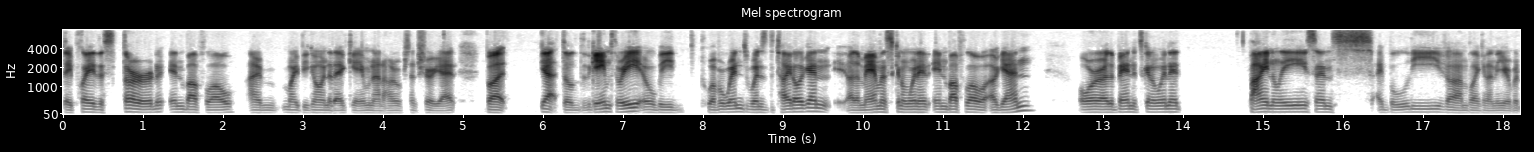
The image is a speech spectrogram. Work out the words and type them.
they play this third in Buffalo. I might be going to that game. I'm not 100% sure yet. But yeah, the, the game three, it will be whoever wins wins the title again. Are the Mammoths going to win it in Buffalo again, or are the Bandits going to win it finally? Since I believe uh, I'm blanking on the year, but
